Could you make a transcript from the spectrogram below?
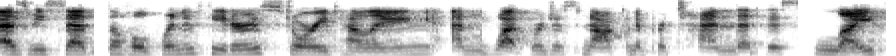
as we said the whole point of theater is storytelling and what we're just not going to pretend that this life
